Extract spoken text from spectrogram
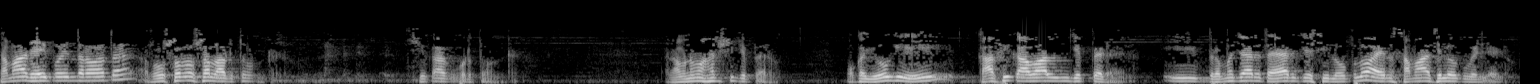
సమాధి అయిపోయిన తర్వాత రుసరుసలాడుతూ ఉంటాడు. చికాకు పడుతూ ఉంటాడు. రమణ మహర్షి చెప్పారు. ఒక యోగి కాఫీ కావాలని చెప్పాడు ఆయన. ఈ బ్రహ్మచారి తయారు చేసే లోపల ఆయన సమాధిలోకి వెళ్ళాడు.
